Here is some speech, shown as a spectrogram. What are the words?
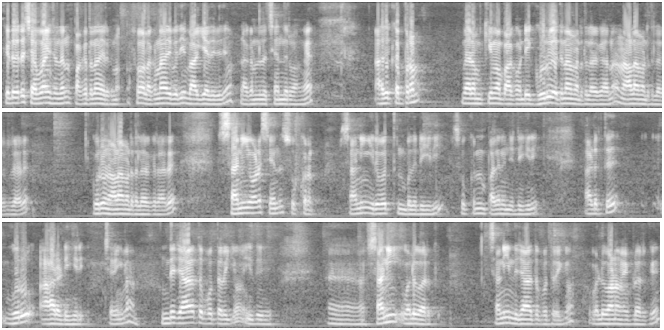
கிட்டத்தட்ட செவ்வாயும் சந்திரன் பக்கத்தில் தான் இருக்கணும். ஸோ லக்னாதிபதியும் பாக்கியாதிபதியும் லக்னத்தில் சேர்ந்துருவாங்க. அதுக்கப்புறம் வேறு முக்கியமாக பார்க்க வேண்டிய குரு எத்தனாம் இடத்துல இருக்காருன்னா நாலாம் இடத்துல இருக்கிறாரு. குரு நாலாம் இடத்துல இருக்கிறாரு. சனியோடு சேர்ந்து சுக்கரன். சனி இருபத்தொன்பது டிகிரி சுக்கரன் பதினஞ்சு டிகிரி அடுத்து குரு ஆறு டிகிரி. சரிங்களா? இந்த ஜாதகத்தை பொறுத்த வரைக்கும் இது சனி வலுவாக இருக்குது சனி இந்த ஜாதகத்தை பொறுத்த வரைக்கும் வலுவான அமைப்பில் இருக்குது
